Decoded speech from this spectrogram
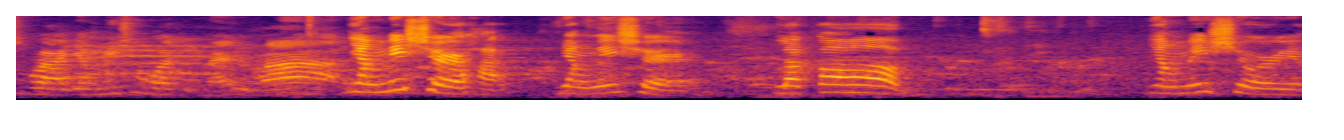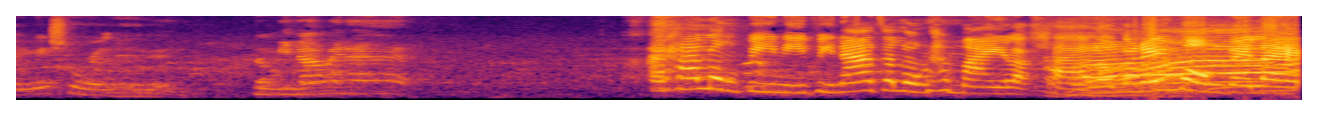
ชัวร์ยังไม่ชัวร์ถูกไหมหรือว่า ยังไม่ sure ค่ะ ยังไม่ sure แล้วก็ ยังไม่ sure ยังไม่ sure เลยแต่ปีหน้าไม่แน่แต่ถ้าลงปีนี้ปีหน้าจะลงทำไมล่ะคะ เราก็ได้มองไปแล้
